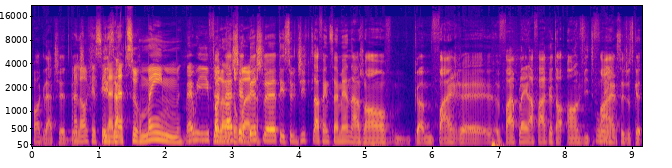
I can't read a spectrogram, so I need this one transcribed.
Fuck that shit, bitch. Alors que c'est la nature même ben oui, de fuck that shit, bitch, là. T'es sur le G toute la fin de semaine à genre, comme faire, euh, faire plein d'affaires que t'as envie de faire. Oui. C'est juste que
